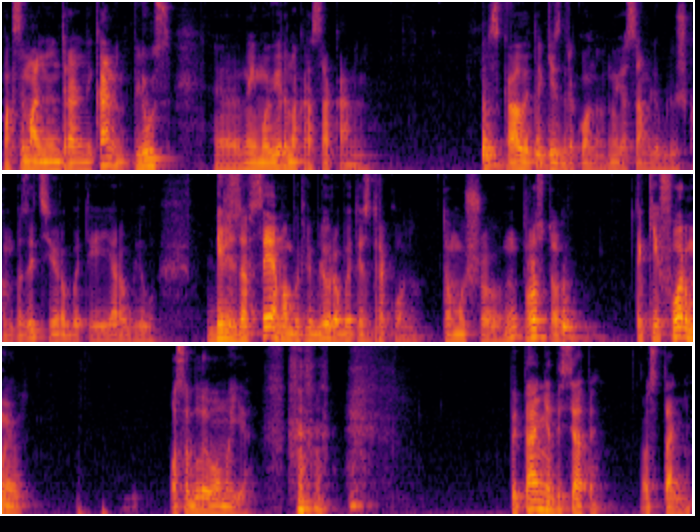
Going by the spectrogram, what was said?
Максимально нейтральний камінь, плюс е, неймовірна краса камінь. Скали такі з драконом. Ну, я сам люблю ж композиції робити, і я роблю більш за все, я, мабуть, люблю робити з драконом. Тому що ну, просто такі форми особливо моє. Питання десяте. Останнє.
